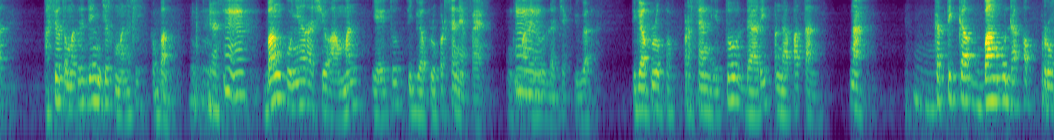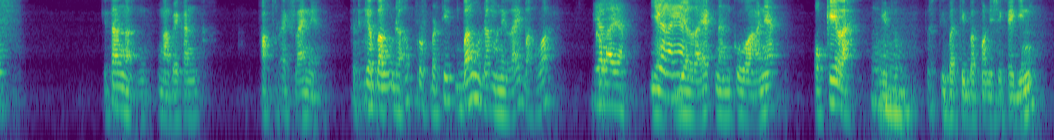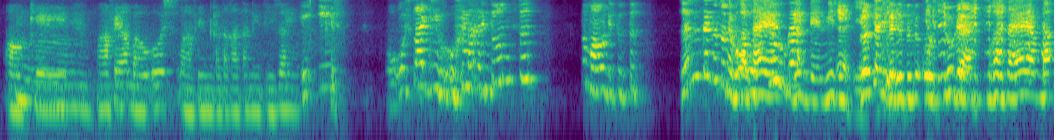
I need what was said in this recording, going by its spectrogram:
pasti otomatis dia nyicil ke mana sih? Ke bank. Yes. Bank punya rasio aman yaitu 30% ya Fe yang kemarin lu udah cek juga. 30% itu dari pendapatan. Hmm. ketika bank udah approve kita nggak ngabaikan faktor X lain ya. Ketika bank udah approve berarti bank udah menilai bahwa dia layak. Dia ya layak. dia layak dan keuangannya oke lah gitu Hmm. terus tiba-tiba kondisi kayak gini oke Hmm. maaf ya Mbak Uus maafin kata-kata netizen Iis. Uus lagi, Uus. dituntut lu mau dituntut lu kan Eh, bukan Uus saya juga. ini Denis Eh, lu kan juga ditutup Uus juga. bukan saya ya Mbak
